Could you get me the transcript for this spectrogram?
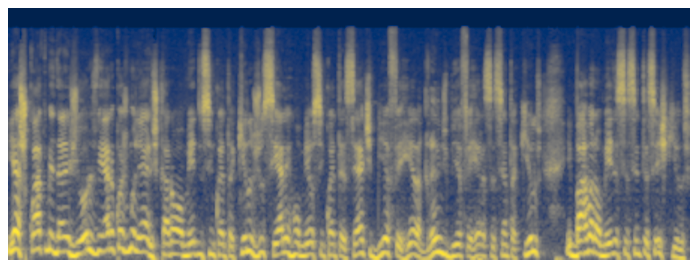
E as quatro medalhas de ouro vieram com as mulheres: Carol Almeida, 50 quilos, Jussielen Romeu, 57, Bia Ferreira, grande Bia Ferreira, 60 quilos, e Bárbara Almeida, 66 quilos.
